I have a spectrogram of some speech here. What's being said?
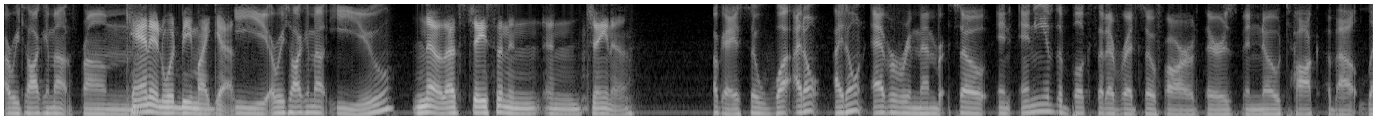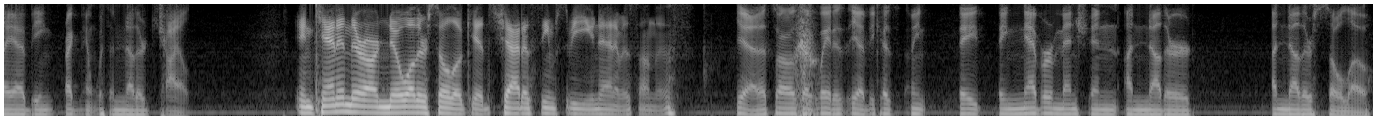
are we talking about from Canon would be my guess. EU? Are we talking about EU? No, that's Jacen and and Jaina. Okay, so what I don't I don't ever remember. So, in any of the books that I've read so far, there's been no talk about Leia being pregnant with another child. In canon, there are no other solo kids. Chad seems to be unanimous on this. Yeah, that's why I was like, wait, is yeah, because I mean, they they never mention another another solo.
